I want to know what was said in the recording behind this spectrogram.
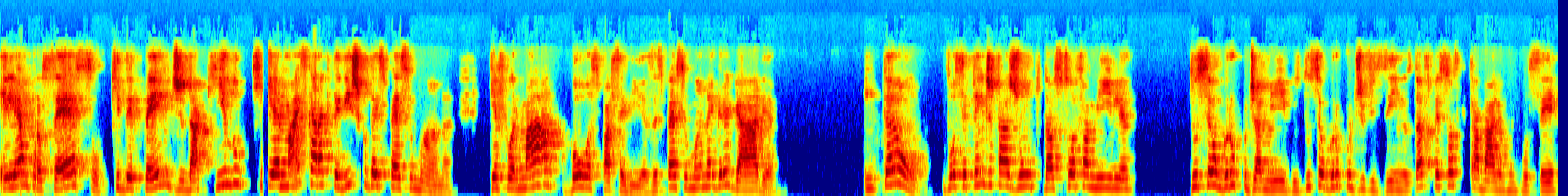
Ele é um processo que depende daquilo que é mais característico da espécie humana, que é formar boas parcerias. A espécie humana é gregária. Então, você tem de estar junto da sua família, do seu grupo de amigos, do seu grupo de vizinhos, das pessoas que trabalham com você,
